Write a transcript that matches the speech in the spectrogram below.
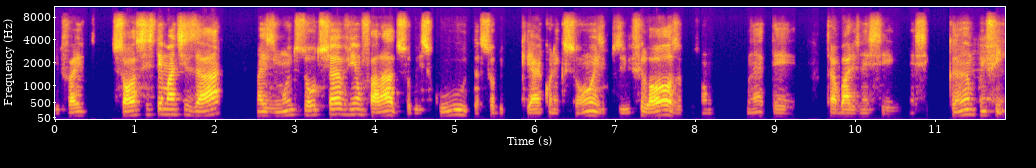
Ele vai só sistematizar mas muitos outros já haviam falado sobre escuta, sobre criar conexões, inclusive filósofos vão né, ter trabalhos nesse, nesse campo, enfim.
